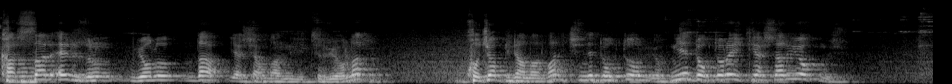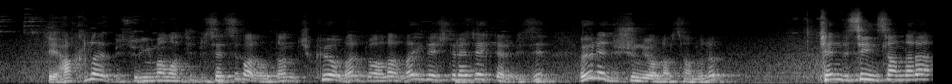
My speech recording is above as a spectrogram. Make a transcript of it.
Karslar Erzurum yolunda yaşamlarını yitiriyorlar. Koca binalar var, içinde doktor yok. Niye? Doktora ihtiyaçları yokmuş. E haklı bir sürü imam hatip lisesi var oradan çıkıyorlar dualarla iyileştirecekler bizi. Öyle düşünüyorlar sanırım. Kendisi insanlara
